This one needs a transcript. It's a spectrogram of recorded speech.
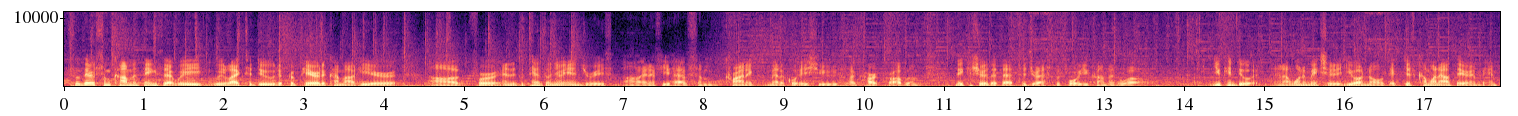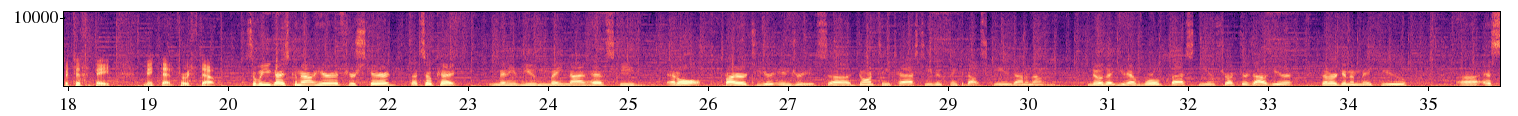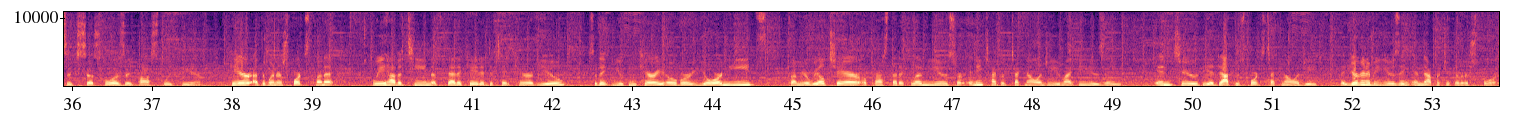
So there's some common things that we, we like to do to prepare to come out here uh, for, and it depends on your injuries, uh, and if you have some chronic medical issues like heart problems, making sure that that's addressed before you come as well you can do it. And I want to make sure that you all know that just come on out there and, and participate, make that first step. So when you guys come out here, if you're scared, that's okay. Many of you may not have skied at all prior to your injury. It's a daunting task to even think about skiing down a mountain. Know that you have world-class ski instructors out here that are gonna make you uh, as successful as they possibly can. Here at the Winter Sports Clinic, we have a team that's dedicated to take care of you so that you can carry over your needs from your wheelchair or prosthetic limb use or any type of technology you might be using into the adaptive sports technology that you're going to be using in that particular sport.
